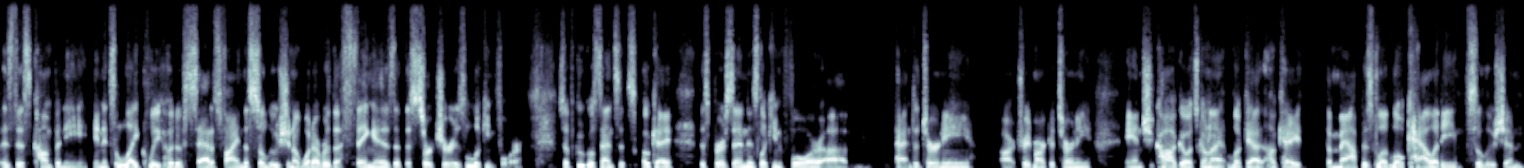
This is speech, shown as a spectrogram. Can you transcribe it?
is this company in its likelihood of satisfying the solution of whatever the thing is that the searcher is looking for. So if Google senses, okay, this person is looking for a patent attorney or trademark attorney in Chicago, it's going to look at, okay, the map is the locality solution.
